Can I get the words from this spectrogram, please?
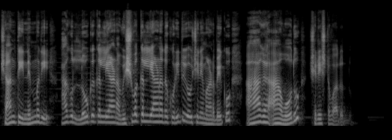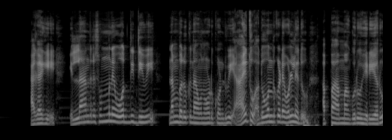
ಶಾಂತಿ, ನೆಮ್ಮದಿ ಹಾಗೂ ಲೋಕ ಕಲ್ಯಾಣ ವಿಶ್ವ ಕಲ್ಯಾಣದ ಕುರಿತು ಯೋಚನೆ ಮಾಡಬೇಕು. ಆಗ ಆ ಓದು ಶ್ರೇಷ್ಠವಾದದ್ದು. ಹಾಗಾಗಿ, ಇಲ್ಲಾಂದರೆ ಸುಮ್ಮನೆ ಓದಿದ್ದೀವಿ ನಮ್ಮ ಬದುಕು ನಾವು ನೋಡಿಕೊಂಡ್ವಿ. ಆಯಿತು, ಅದು ಒಂದು ಕಡೆ ಒಳ್ಳೆಯದು ಅಪ್ಪ, ಅಮ್ಮ, ಗುರು, ಹಿರಿಯರು,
